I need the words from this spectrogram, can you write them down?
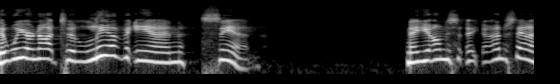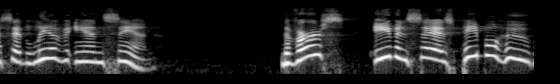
that we are not to live in sin. Now, you understand I said live in sin. The verse even says people who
